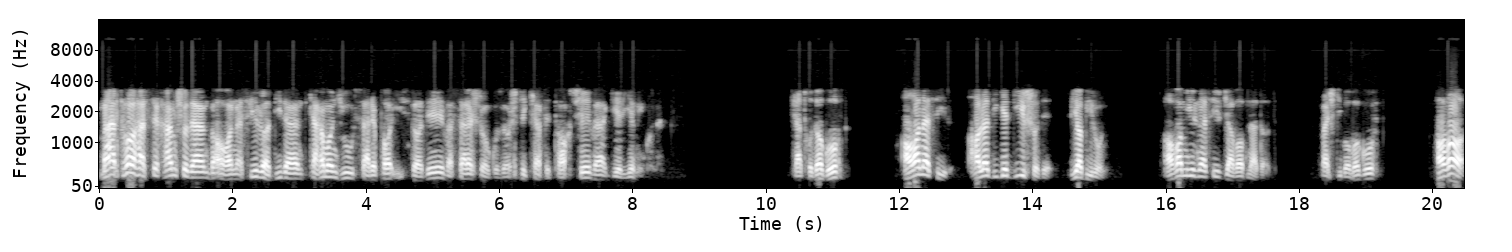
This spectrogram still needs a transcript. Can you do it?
مردها هسته خم شدند و آقا نصیر را دیدند که همان جور سر پا ایستاده و سرش را گذاشته کف تاخچه و گریه می کند. کت خدا گفت آقا نصیر حالا دیگه دیر شده بیا بیرون. آقا میر نصیر جواب نداد. مشتی بابا گفت آقا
